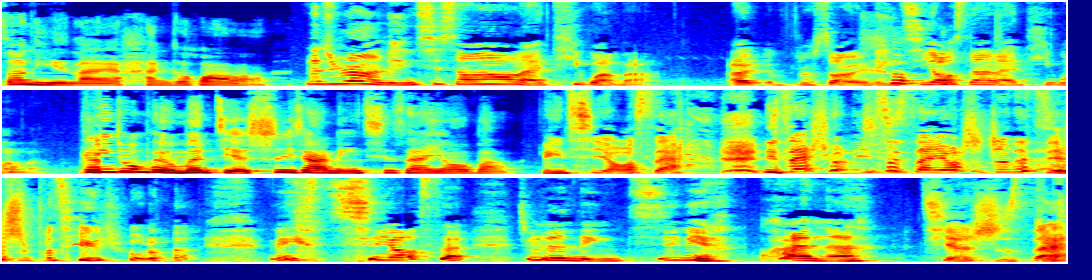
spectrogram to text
桑尼来喊个话吧。那就让零七三幺来踢馆吧。哎，不是，sorry，零七幺三来踢馆吧。跟听众朋友们解释一下零七三幺吧。零七幺三，你再说零七三幺是真的解释不清楚了。零七幺三就是零七年快男前十三，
